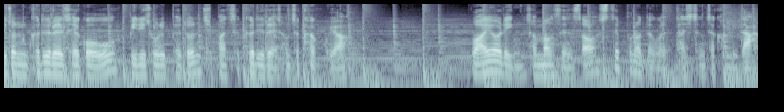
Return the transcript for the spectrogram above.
기존 그릴을 제거 후 미리 조립해둔 지파츠 그릴을 장착하고요. wiring, 전방 센서, stiffener 등을 다시 장착합니다.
